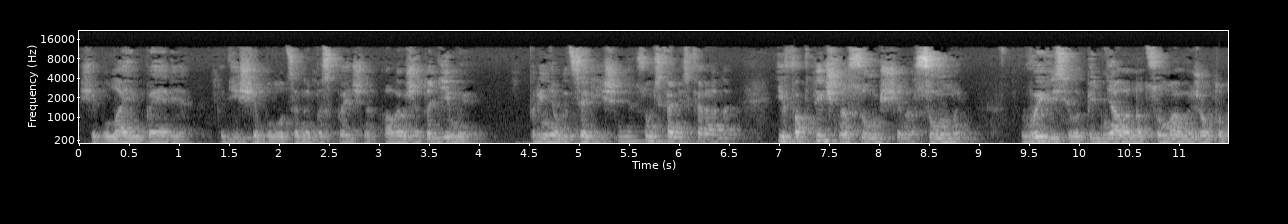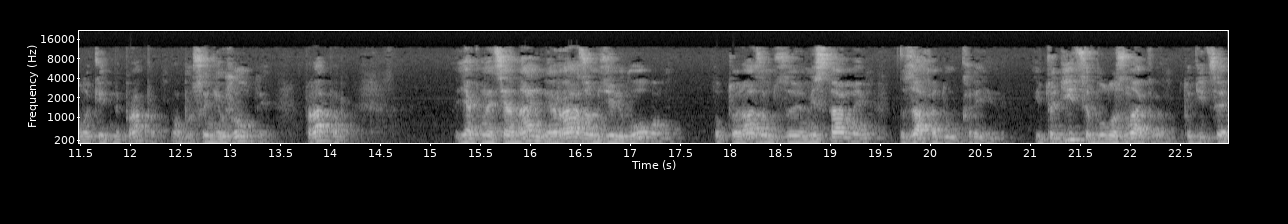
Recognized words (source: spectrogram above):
ще була імперія, тоді ще було це небезпечно. Але вже тоді ми прийняли це рішення, Сумська міська рада, і фактично Сумщина, Суми вивісила, підняла над Сумами жовто-блакитний прапор або синьо-жовтий прапор як національний разом зі Львовом, тобто разом з містами заходу України. І тоді це було знаковим. Тоді це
